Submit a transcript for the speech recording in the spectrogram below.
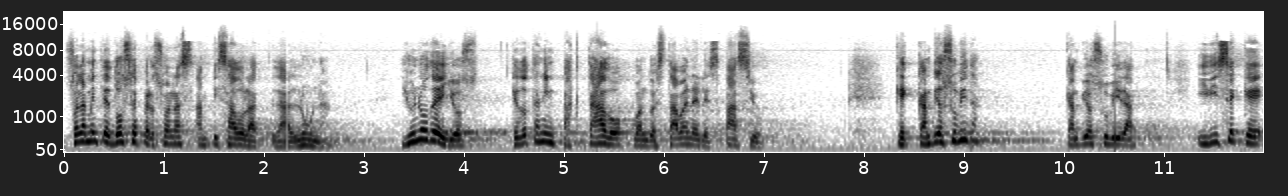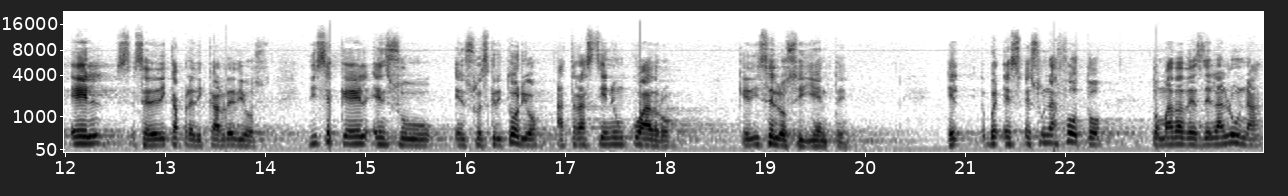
Solamente 12 personas han pisado la, luna. Y uno de ellos quedó tan impactado cuando estaba en el espacio que cambió su vida. Cambió su vida. Y dice que él se dedica a predicar de Dios. Dice que él en su, en su escritorio atrás tiene un cuadro que dice lo siguiente. es, es una foto tomada desde la luna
